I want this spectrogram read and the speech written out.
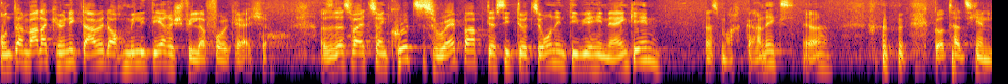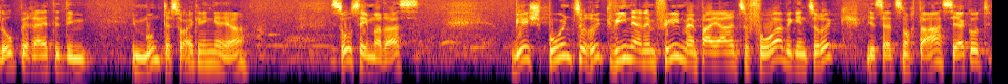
Und dann war der König David auch militärisch viel erfolgreicher. Also das war jetzt so ein kurzes Wrap-up der Situation, in die wir hineingehen. Das macht gar nichts. Ja. Gott hat sich ein Lob bereitet im, im Mund der Säuglinge. Ja. So sehen wir das. Wir spulen zurück wie in einem Film ein paar Jahre zuvor. Wir gehen zurück. Ihr seid noch da. Sehr gut.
